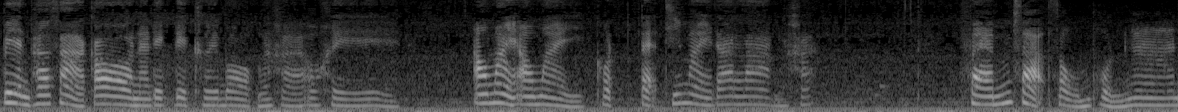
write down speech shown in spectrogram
เปลี่ยนภาษาก่อนนะ เด็กๆเเคยบอกนะคะ โอเค เอาใหม่เอาใหม่ กดแตะที่ไม้ด้านล่างนะคะ แฟ้มสะสมผลงาน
